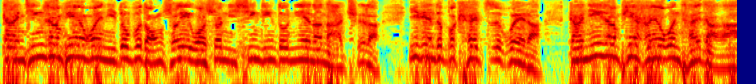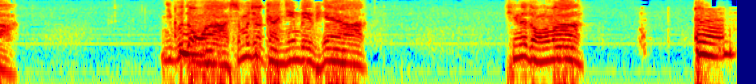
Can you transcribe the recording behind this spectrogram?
感情上骗婚你都不懂，所以我说你心经都念到哪去了？一点都不开智慧了。感情上骗还要问台长啊？你不懂啊？什么叫感情被骗啊？听得懂了吗？嗯。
